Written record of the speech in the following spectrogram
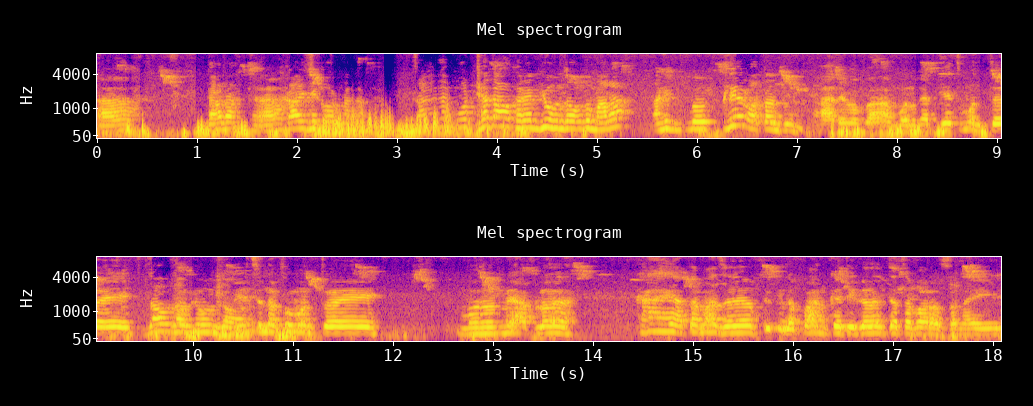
हा. दादा हा. काळजी करू नका चांगल्या मोठ्या दवाखान्यात घेऊन जाऊ तुम्हाला आणि क्लिअर होता तुम्ही. अरे बाबा मुलगा तेच म्हणतोय. जाऊ जाऊ घेऊन जाऊ. मीच नको म्हणतोय. म्हणून मी आपलं काय आता माझं पिकलं पान कधी गळत त्याचा भरोसा नाही.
